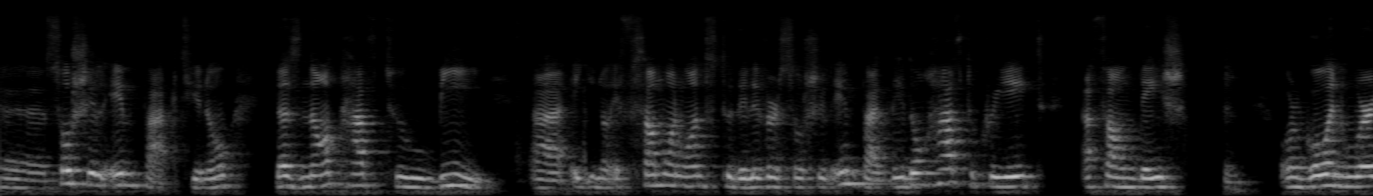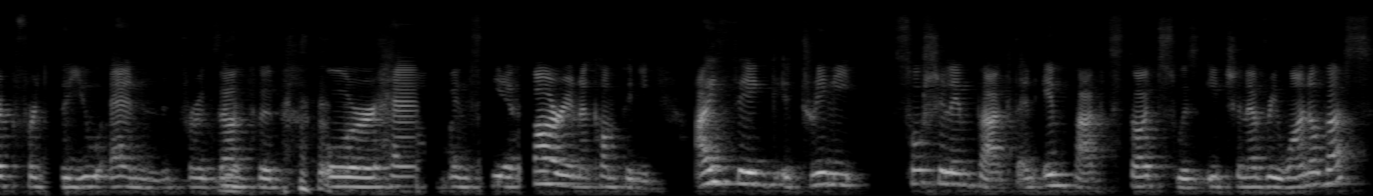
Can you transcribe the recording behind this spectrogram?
uh, social impact, you know, does not have to be, uh, you know, if someone wants to deliver social impact, they don't have to create a foundation or go and work for the UN, for example, yeah. or have in CSR in a company. I think it really social impact and impact starts with each and every one of us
